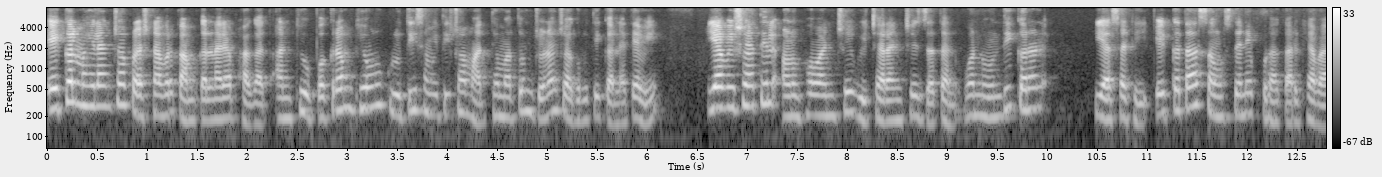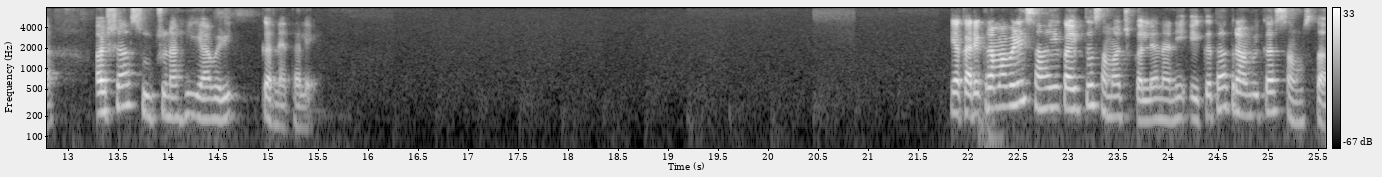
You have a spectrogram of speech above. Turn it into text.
एकल महिलांच्या प्रश्नावर काम करणाऱ्या भागात आणखी उपक्रम घेऊन कृती समितीच्या माध्यमातून जनजागृती करण्यात यावी. या विषयातील अनुभवांचे विचारांचे जतन व नोंदीकरण यासाठी एकता संस्थेने पुढाकार घ्यावा अशा सूचनाही यावेळी करण्यात आल्या. या कार्यक्रमावेळी सहाय्यक आयुक्त समाज कल्याण आणि एकता ग्रामविकास संस्था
